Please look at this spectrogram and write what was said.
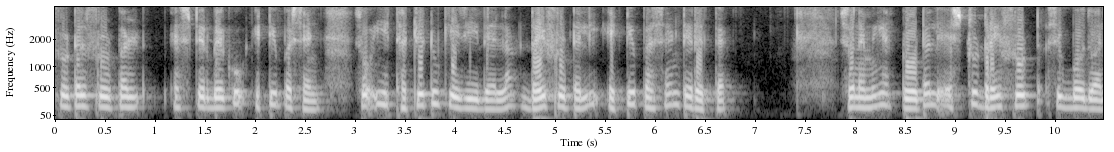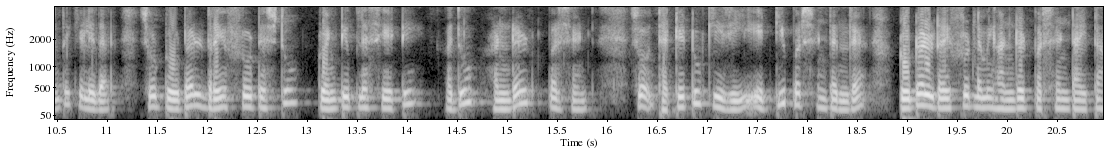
ಫ್ರೂಟಲ್ಲಿ ಫ್ರೂಟ್ ಪಲ್ಪ್ ಎಷ್ಟಿರಬೇಕು? Eighty percent. ಸೊ ಈ ಥರ್ಟಿ ಟು ಕೆ ಜಿ ಇದೆಯಲ್ಲ ಡ್ರೈ ಫ್ರೂಟಲ್ಲಿ ಏಯ್ಟಿ ಪರ್ಸೆಂಟ್ ಇರುತ್ತೆ. ಸೊ ನಮಗೆ ಟೋಟಲ್ ಎಷ್ಟು ಡ್ರೈ ಫ್ರೂಟ್ ಸಿಗ್ಬೋದು ಅಂತ ಕೇಳಿದ್ದಾರೆ. ಸೊ ಟೋಟಲ್ ಡ್ರೈ ಫ್ರೂಟ್ ಎಷ್ಟು? ಟ್ವೆಂಟಿ ಪ್ಲಸ್ ಏಯ್ಟಿ ಅದು hundred percent so thirty two K G eighty percent ಅಂದರೆ ಟೋಟಲ್ ಡ್ರೈ ಫ್ರೂಟ್ ನಮಗೆ ಹಂಡ್ರೆಡ್ ಪರ್ಸೆಂಟ್ ಆಯಿತಾ?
